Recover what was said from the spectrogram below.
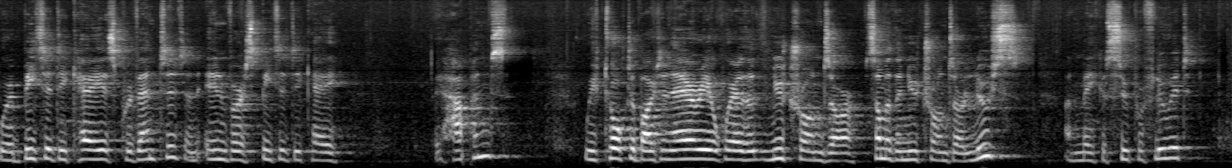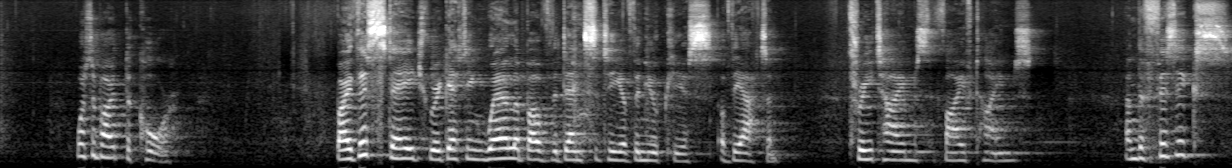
where beta decay is prevented and inverse beta decay happens. We've talked about an area where the neutrons are, some of the neutrons are loose and make a superfluid. What about the core? By this stage, we're getting well above the density of the nucleus of the atom, three times, five times. And the physics,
